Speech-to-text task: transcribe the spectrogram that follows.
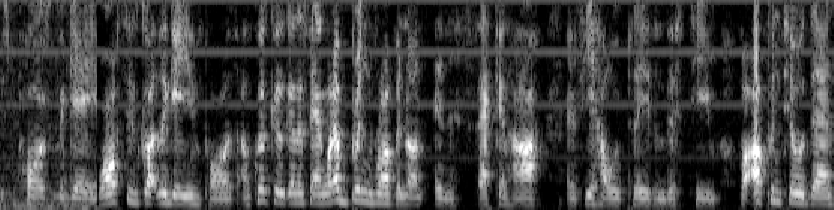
He's paused the game. Whilst he's got the game paused, I'm quickly going to say I'm going to bring Robben on in the second half and see how he plays in this team. But up until then,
